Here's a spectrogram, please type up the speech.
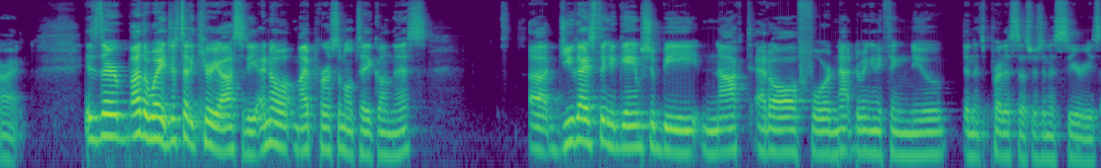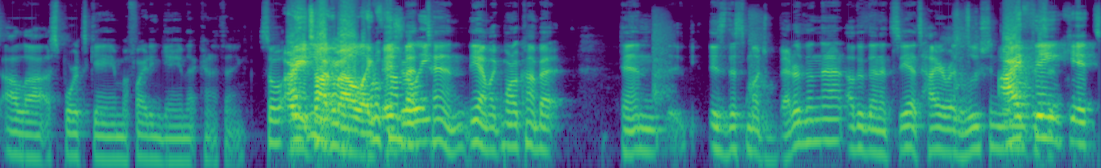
All right. Is there, by the way, just out of curiosity, I know my personal take on this. Uh, do you guys think a game should be knocked at all for not doing anything new than its predecessors in a series, a la a sports game, a fighting game, that kind of thing? So Are you i.e. talking about, like, Mortal visually? Kombat 10? Yeah, like Mortal Kombat 10 is this much better than that other than it's yeah it's higher resolution now? I Is it- think it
